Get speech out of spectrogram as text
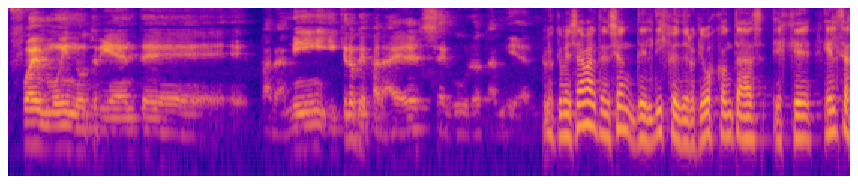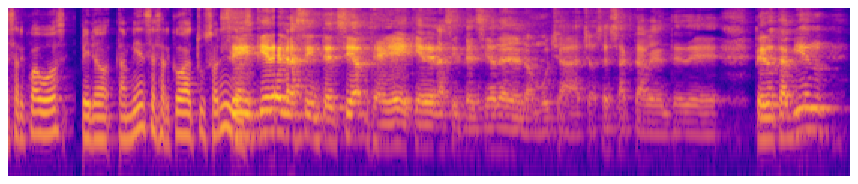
fue muy nutriente para mí y creo que para él seguro también. Lo que me llama la atención del disco y de lo que vos contás es que él se acercó a vos, pero también se acercó a tus sonidos. Sí, tiene las intenciones, tiene las intenciones de los muchachos, exactamente. De, pero también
